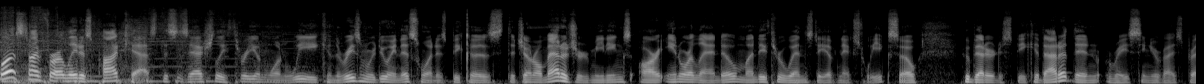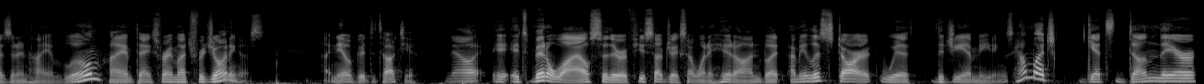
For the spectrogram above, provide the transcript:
Well, it's time for our latest podcast. This is actually three in one week, and the reason we're doing this one is because the general manager meetings are in Orlando Monday through Wednesday of next week. So, who better to speak about it than Rays Senior Vice President Chaim Bloom? Chaim, thanks very much for joining us. Hi, Neil. Good to talk to you. Now, it's been a while, so there are a few subjects I want to hit on, but I mean, let's start with the GM meetings. How much gets done there?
